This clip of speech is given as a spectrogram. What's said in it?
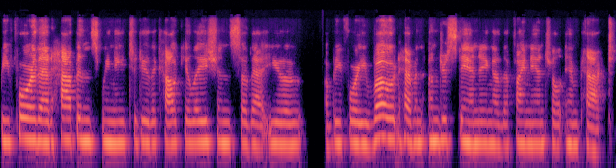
before that happens, we need to do the calculations so that you, before you vote, have an understanding of the financial impact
